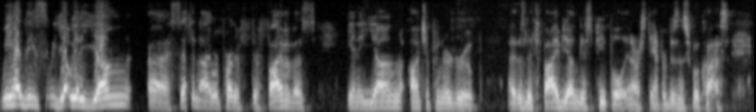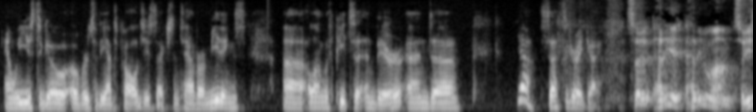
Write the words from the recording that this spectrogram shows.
we had these. We had a young uh, Seth and I were part of. There are five of us in a young entrepreneur group. It was the five youngest people in our Stanford Business School class, and we used to go over to the anthropology section to have our meetings, uh, along with pizza and beer. And uh, yeah, Seth's a great guy. So how do you how do you um so you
